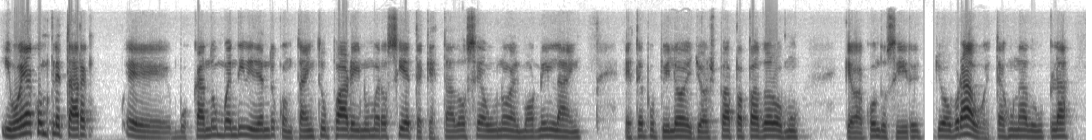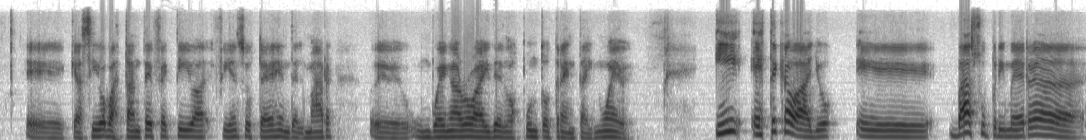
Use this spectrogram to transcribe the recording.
Y voy a completar eh, buscando un buen dividendo con Time to Party número 7, que está 12 a 1 en el Morning Line, este pupilo de George Papapadoromu, que va a conducir Joe Bravo. Esta es una dupla eh, que ha sido bastante efectiva. Fíjense ustedes en Del Mar, eh, un buen ROI de 2.39. Y este caballo va a su primera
